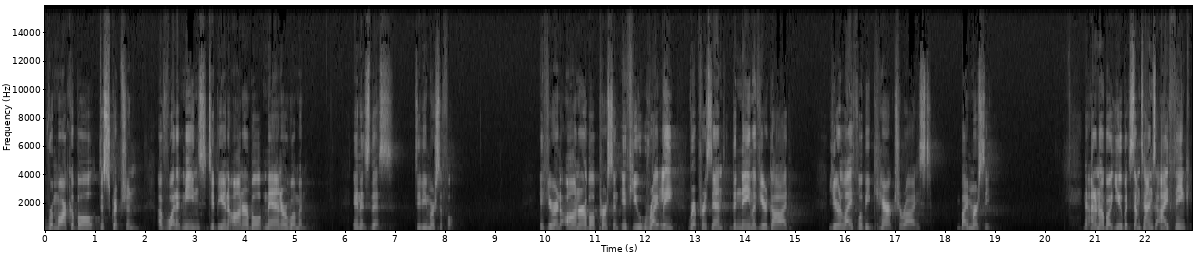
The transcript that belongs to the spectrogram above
remarkable description of what it means to be an honorable man or woman. And it's this to be merciful. If you're an honorable person, if you rightly represent the name of your God, your life will be characterized by mercy. Now, I don't know about you, but sometimes I think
